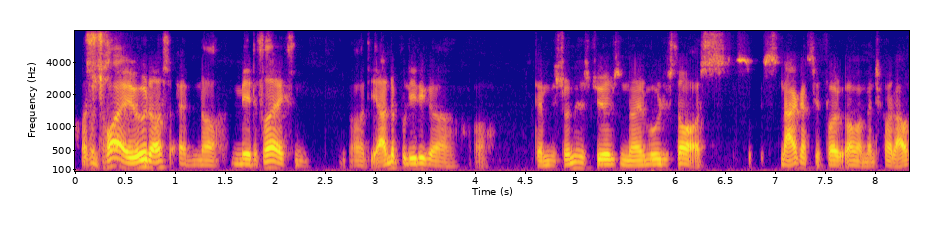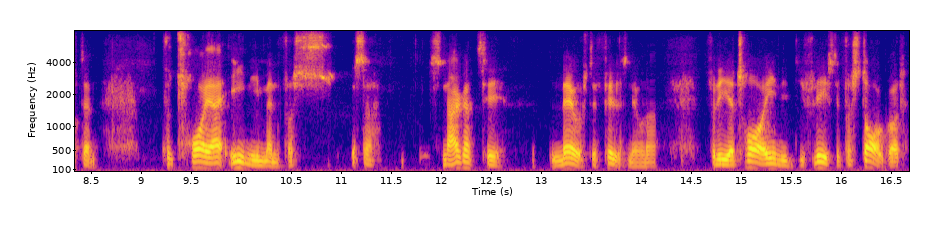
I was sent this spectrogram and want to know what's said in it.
og så tror jeg i øvrigt også, at når Mette Frederiksen og de andre politikere og dem i Sundhedsstyrelsen og alt muligt står og snakker til folk om, at man skal holde afstand, så tror jeg egentlig, man får, altså, snakker til laveste fællesnævner. Fordi jeg tror egentlig, de fleste forstår godt,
